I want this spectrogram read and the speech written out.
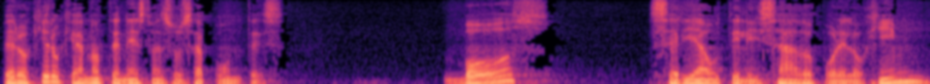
Pero quiero que anoten esto en sus apuntes. Vos sería utilizado por Elohim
